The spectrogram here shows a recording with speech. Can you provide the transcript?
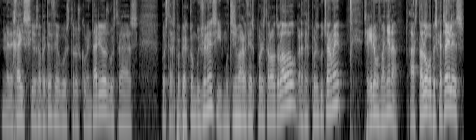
me dejáis, si os apetece, vuestros comentarios, vuestras, vuestras propias conclusiones y muchísimas gracias por estar al otro lado, gracias por escucharme. Seguiremos mañana. Hasta luego, pescachailes.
